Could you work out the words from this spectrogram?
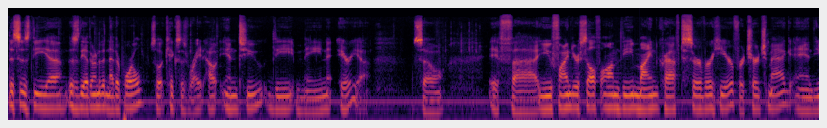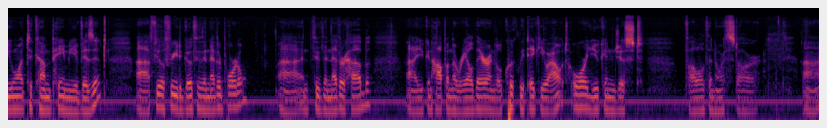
this is the uh, this is the other end of the Nether portal, so it kicks us right out into the main area. So if uh, you find yourself on the Minecraft server here for Church Mag and you want to come pay me a visit, uh, feel free to go through the Nether portal uh, and through the Nether hub. uh, you can hop on the rail there and it'll quickly take you out, or you can just follow the North Star. Uh,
